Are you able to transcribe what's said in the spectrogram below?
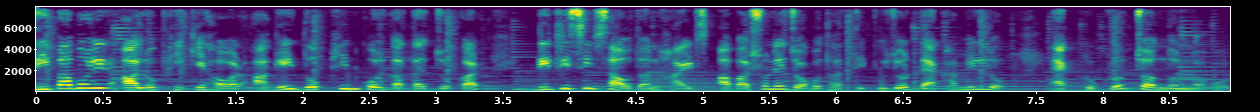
দীপাবলির আলো ফিকে হওয়ার আগেই দক্ষিণ কলকাতার জোকার ডিটিসি সাউদার্ন হাইটস আবাসনে জগদ্ধাত্রী পুজোর দেখা মিলল এক টুকরো চন্দননগর।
